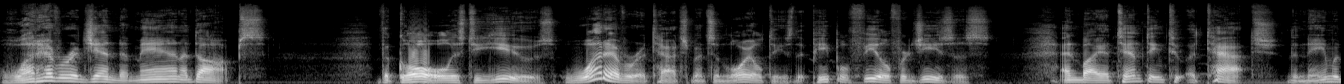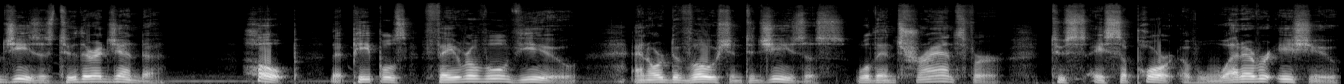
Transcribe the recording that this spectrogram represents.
whatever agenda man adopts The goal is to use whatever attachments and loyalties that people feel for Jesus, and by attempting to attach the name of Jesus to their agenda, hope that people's favorable view and or devotion to Jesus will then transfer to a support of whatever issue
